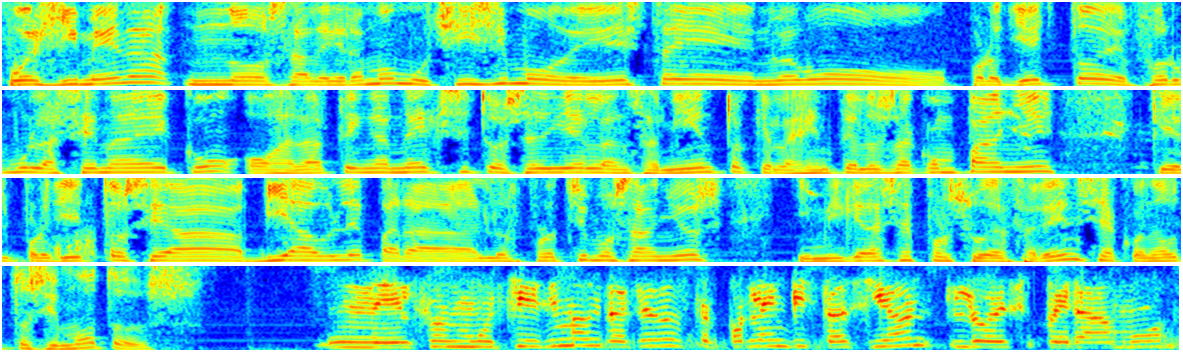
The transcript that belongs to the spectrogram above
Pues Jimena, nos alegramos muchísimo de este nuevo proyecto de Fórmula Sena Eco. Ojalá tengan éxito ese día de lanzamiento, que la gente los acompañe, que el proyecto sea viable para los próximos años y mil gracias por su deferencia con Autos y Motos. Nelson, muchísimas gracias a usted por la invitación. Lo esperamos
